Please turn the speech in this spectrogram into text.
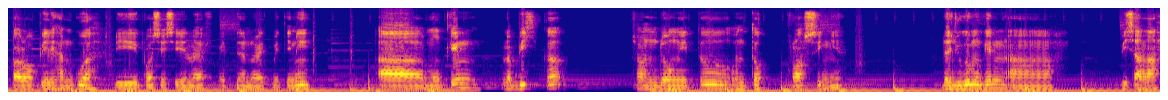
kalau pilihan gua di posisi left mid dan right mid ini uh, mungkin lebih ke condong itu untuk crossing ya. Dan juga mungkin uh, bisa lah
